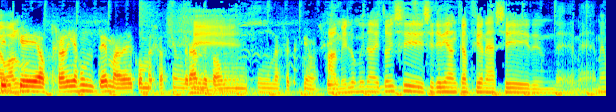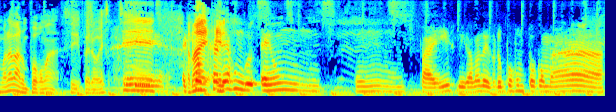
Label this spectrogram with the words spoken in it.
decir o algo. que Australia es un tema de conversación grande para un- una sección. Sí. A mí los Midnight Oil sí, sí tenían canciones así, de- de- me, me molaban un poco más, sí, pero este... Es que Australia el- es, un, es un, un país, digamos, de grupos un poco más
